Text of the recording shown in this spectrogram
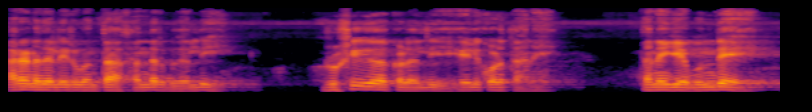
ಅರಣ್ಯದಲ್ಲಿರುವಂತಹ ಸಂದರ್ಭದಲ್ಲಿ ಋಷಿಗಳಲ್ಲಿ ಹೇಳಿಕೊಳ್ತಾನೆ. ತನಗೆ ಮುಂದೆ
